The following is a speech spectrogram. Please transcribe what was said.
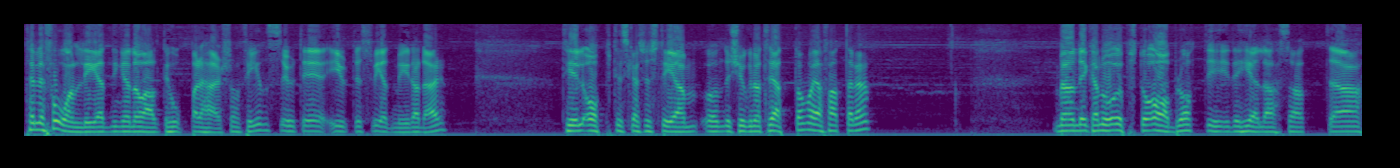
telefonledningarna och alltihopa det här som finns ute, ute i Svedmyra där till optiska system under 2013 vad jag fattade. Men det kan nog uppstå avbrott i det hela så att uh,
